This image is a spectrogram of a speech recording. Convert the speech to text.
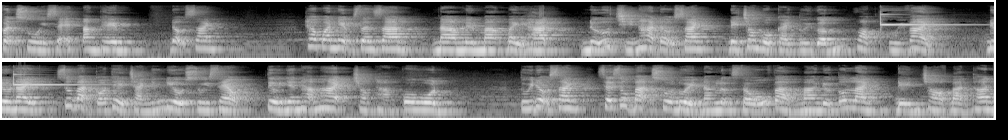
vận xui sẽ tăng thêm. Đậu xanh Theo quan niệm dân gian, nam nên mang 7 hạt, nữ 9 hạt đậu xanh để trong một cái túi gấm hoặc túi vải. Điều này giúp bạn có thể tránh những điều xui xẻo, tiểu nhân hãm hại trong tháng cô hồn. Túi đậu xanh sẽ giúp bạn xua đuổi năng lượng xấu và mang điều tốt lành đến cho bản thân.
